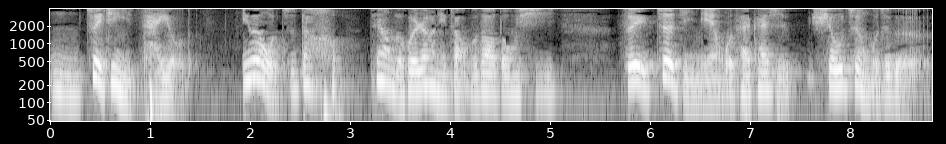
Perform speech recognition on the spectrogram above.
嗯，最近才有的，因为我知道 这样子会让你找不到东西。所以这几年我才开始修正我这个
